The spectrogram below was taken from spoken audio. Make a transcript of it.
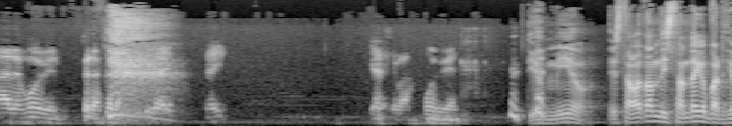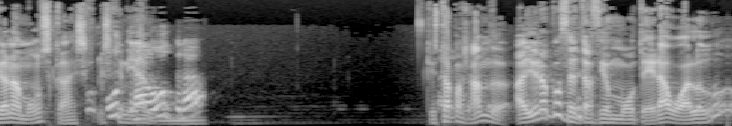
Vale, muy bien. Espera, espera, espera ahí, espera ahí. Ya se va, muy bien. Dios mío, estaba tan distante que parecía una mosca. Es, es otra, genial. otra. ¿Qué está pasando? ¿Hay una concentración motera o algo?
